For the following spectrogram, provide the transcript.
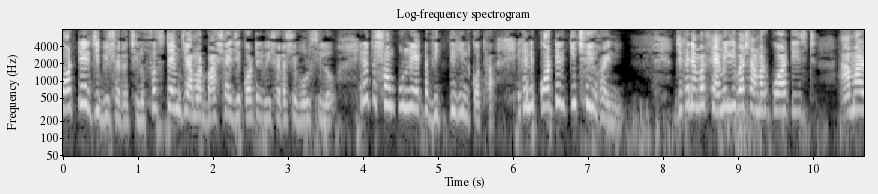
কটের যে বিষয়টা ছিল ফার্স্ট টাইম যে আমার বাসায় যে কটের বিষয়টা সে বলছিল, এটা তো সম্পূর্ণ একটা ভিত্তিহীন কথা। এখানে কটের কিছুই হয়নি। যেখানে আমার ফ্যামিলি বাসা, আমার কোয়ার্টিস্ট আমার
